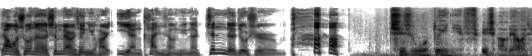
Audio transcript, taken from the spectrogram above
要我说呢，身边有些女孩一眼看上去，那真的就是。哈哈其实我对你非常了解，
